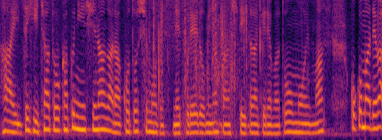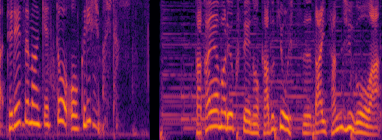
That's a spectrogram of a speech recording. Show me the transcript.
はい、ぜひチャートを確認しながら、今年もですね、トレードを皆さんしていただければと思います。ここまではトゥレーズマーケットをお送りしました。高山緑星の株教室第30号は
